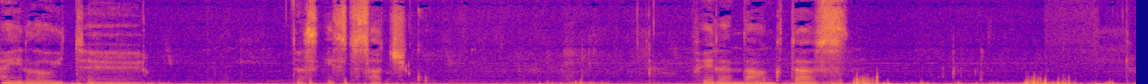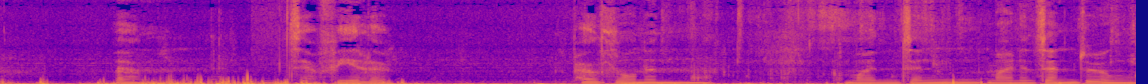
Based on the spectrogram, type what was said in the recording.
Hey Leute, das ist Sachiko. Vielen Dank, dass ähm, sehr viele Personen meine, Send meine Sendung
